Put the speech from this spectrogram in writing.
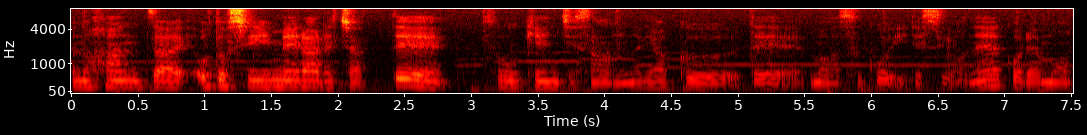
あの犯罪貶められちゃってそう検事さんの役でまあすごいですよね。これも。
